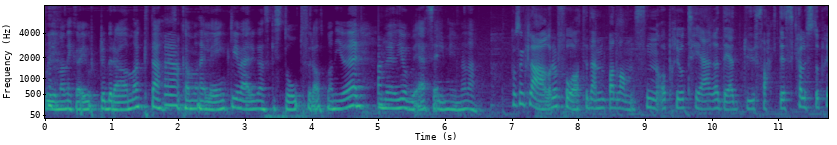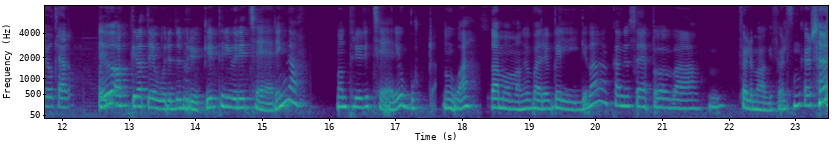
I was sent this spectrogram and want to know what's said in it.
fordi man ikke har gjort det bra nok. da, Så kan man heller egentlig være ganske stolt for alt man gjør. Det jobber jeg selv mye med. da. Hvordan klarer du å få til den balansen og prioritere det du faktisk har lyst til å prioritere? Det er jo akkurat det ordet du bruker, prioritering, da. Man prioriterer jo bort noe. Så da må man jo bare velge, da. Kan jo se på hva Følge magefølelsen, kanskje.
